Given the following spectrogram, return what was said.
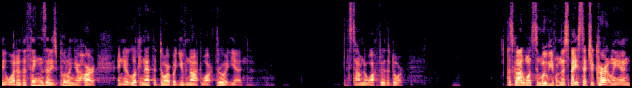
to? What are the things that He's put on your heart? And you're looking at the door, but you've not walked through it yet. It's time to walk through the door. Because God wants to move you from the space that you're currently in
